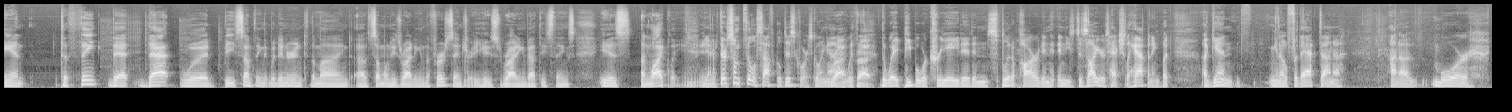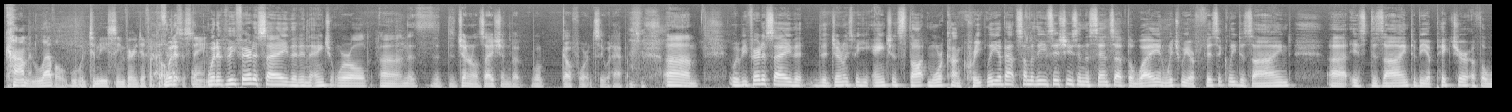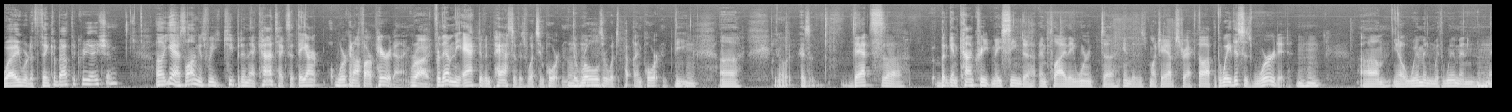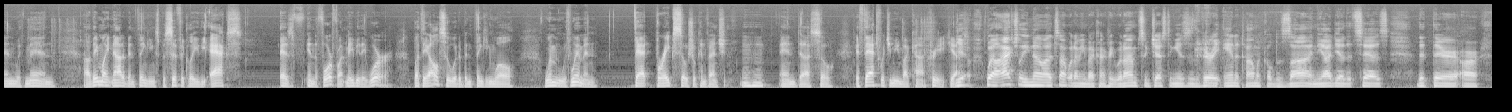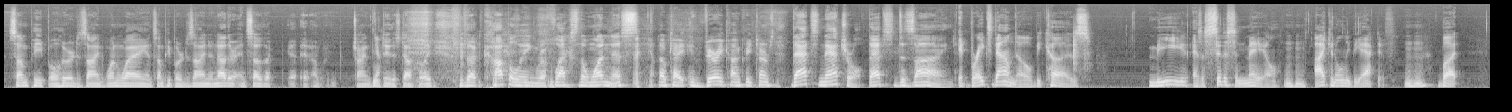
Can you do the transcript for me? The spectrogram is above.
And to think that that would be something that would enter into the mind of someone who's writing in the first century, who's writing about these things, is unlikely. In, in yeah, there's some philosophical discourse going on Right, with right. the way people were created and split apart, and, and these desires actually happening. But again, you know, for that on a on a more common level would to me seem very difficult Would to it, sustain. would it be fair to say that in the ancient world, uh, and this is the generalization, but we'll go for it and see what happens. Um, would it be fair to say that, that generally speaking, ancients thought more concretely about some of these issues in the sense of the way in which we are physically designed uh, is designed to be a picture of the way we're to think about the creation? Uh, yeah, as long as we keep it in that context that they aren't working off our paradigm. Right. Mm-hmm. For them, the active and passive is what's important. The roles are what's p- important. The, uh, you know, as a, that's. Uh, but again, concrete may seem to imply they weren't uh, into as much abstract thought. But the way this is worded, um, you know, women with women, men with men, uh, they might not have been thinking specifically the acts as in the forefront. Maybe they were, but they also would have been thinking, well, women with women, that breaks social convention. Mm-hmm. And uh, so, if that's what you mean by concrete, yes. Yeah. Well, actually, no, that's not what I mean by concrete. What I'm suggesting is, is the very anatomical design, the idea that says that there are some people who are designed one way and some people are designed another, and so the uh, uh, I'm trying to Yeah. do this delicately. the coupling reflects the oneness. Yeah. Okay, in very concrete terms, that's natural. That's designed. It breaks down though because me as a citizen male, I can only be active, but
